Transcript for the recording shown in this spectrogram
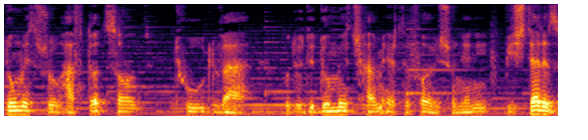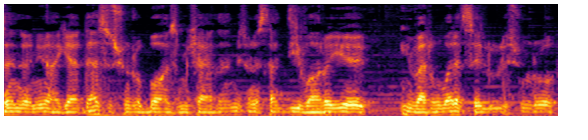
دو متر و هفتاد سانت طول و حدود دو متر هم ارتفاعشون. یعنی بیشتر زندانی اگر دستشون رو باز می‌کردن می‌تونستن دیوارای این ور سلولشون رو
